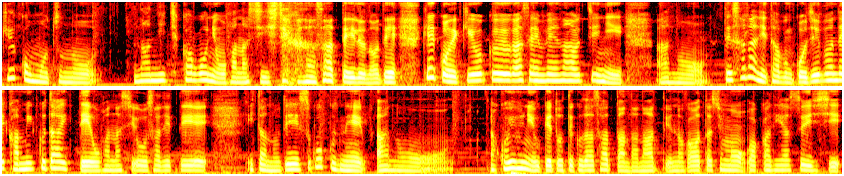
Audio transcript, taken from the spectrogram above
結構もうその何日か後にお話ししてくださっているので 結構ね記憶が鮮明なうちにあのでさらに多分ご自分で噛み砕いてお話をされていたのですごくねあのあこういうふうに受け取ってくださったんだなっていうのが私も分かりやすいし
